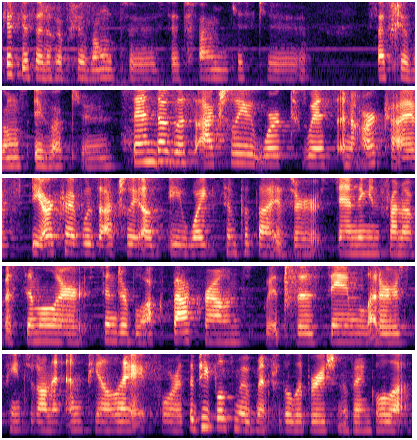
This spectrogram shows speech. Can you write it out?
qu'est-ce que ça représente, euh, cette femme, qu'est-ce que sa présence évoque. Euh? Stan Douglas actually worked with an archive. The archive was actually of a white sympathizer standing in front of a similar cinder block background with the same letters painted on it MPLA for the People's Movement for the Liberation of Angola.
